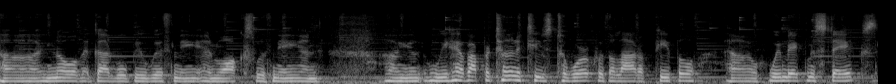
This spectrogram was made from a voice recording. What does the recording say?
uh, I know that God will be with me and walks with me, and uh, you, we have opportunities to work with a lot of people. Uh, we make mistakes,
